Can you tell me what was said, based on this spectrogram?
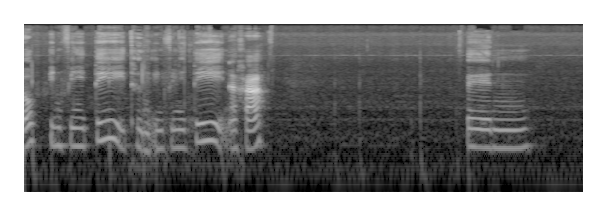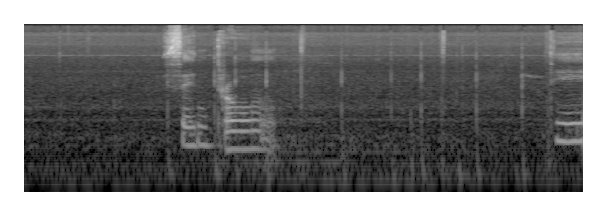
ลบอินฟินิตี้ถึงอินฟินิตี้นะคะ เป็นเส้นตรง ที่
